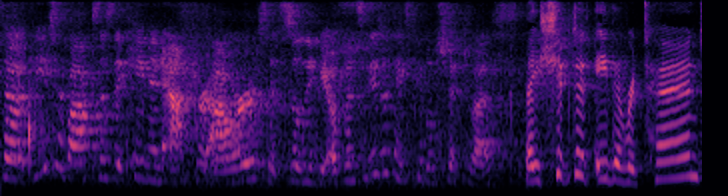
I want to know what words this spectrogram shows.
So these are boxes that came in after hours that still need to be open. So these are things people ship to us. They shipped it either returned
